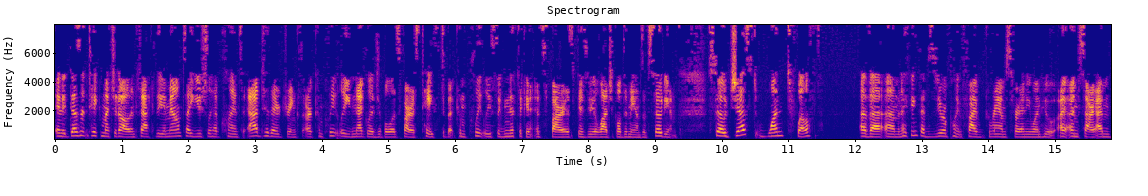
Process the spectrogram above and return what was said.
and it doesn't take much at all. In fact, the amounts I usually have clients add to their drinks are completely negligible as far as taste, but completely significant as far as physiological demands of sodium. So just one twelfth of a, um, and I think that's 0.5 grams for anyone who, I, am sorry, I'm,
